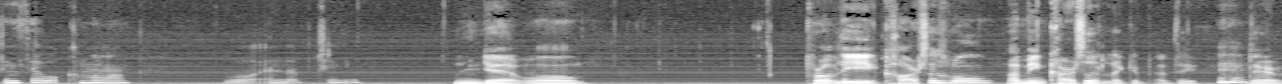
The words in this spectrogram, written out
things that will come along will end up changing. Mm, Yeah, well, probably cars as well. I mean, cars are like a, a big. Mhm. They're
